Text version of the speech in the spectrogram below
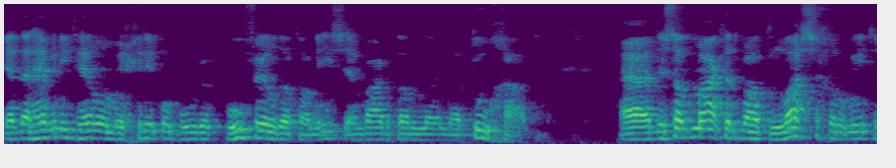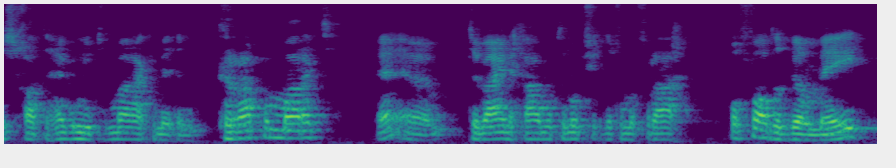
ja, daar hebben we niet helemaal meer grip op hoe hoeveel dat dan is en waar het dan naartoe gaat. dus dat maakt het wat lastiger om in te schatten. Hebben we nu te maken met een krappe markt, hè, te weinig gaan we ten opzichte van de vraag, of valt het wel mee?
